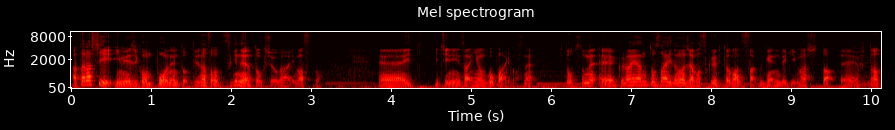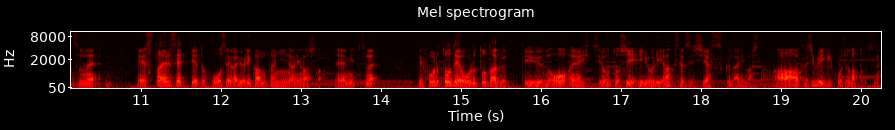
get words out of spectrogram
新しいイメージコンポーネントっていうのはその次のような特徴がありますと。えー、1、2、3、4、5個ありますね。1つ目、えー、クライアントサイドの JavaScript をまず削減できました。えー、2つ目、えー、スタイル設定と構成がより簡単になりました。えー、3つ目、デフォルトでオルトタグっていうのを、えー、必要とし、よりアクセスしやすくなりました。あアクセシビリティ向上になったんですね。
